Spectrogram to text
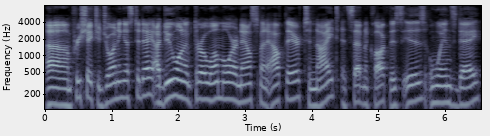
Um, appreciate you joining us today. I do want to throw one more announcement out there tonight at 7 o'clock. This is Wednesday,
